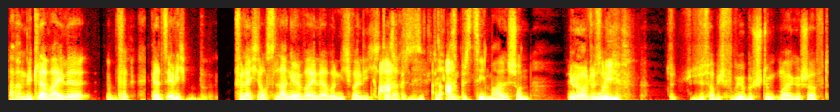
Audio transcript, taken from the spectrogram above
Aber mittlerweile, ganz ehrlich, vielleicht aus Langeweile, aber nicht, weil ich Aber 8 danach bis also 8 bin. bis 10 Mal ist schon Ja, das, ui. d das habe ich früher bestimmt mal geschafft.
